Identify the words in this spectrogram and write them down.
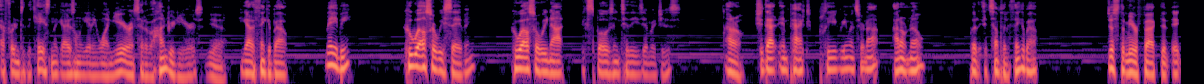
effort into the case and the guy's only getting one year instead of a hundred years, Yeah. you got to think about maybe who else are we saving? Who else are we not exposing to these images? I don't know. Should that impact plea agreements or not? I don't know, but it's something to think about. Just the mere fact that it,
